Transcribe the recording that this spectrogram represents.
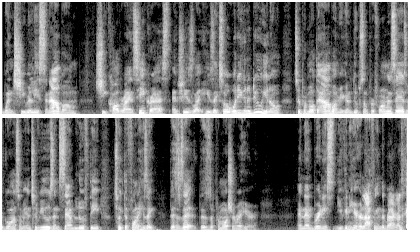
when she released an album, she called Ryan Seacrest, and she's like, he's like, so what are you gonna do? You know, to promote the album, you're gonna do some performances or go on some interviews. And Sam Lutfi took the phone, and he's like, this is it. This is the promotion right here. And then Britney, you can hear her laughing in the background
